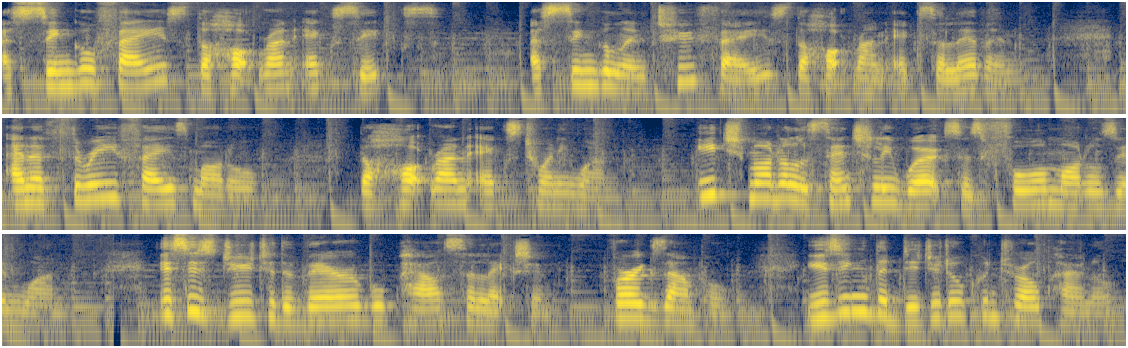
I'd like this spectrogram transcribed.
A single phase, the Hot Run X6, a single and two phase, the Hot Run X11, and a three phase model, the Hot Run X21. Each model essentially works as four models in one. This is due to the variable power selection. For example, using the digital control panel,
